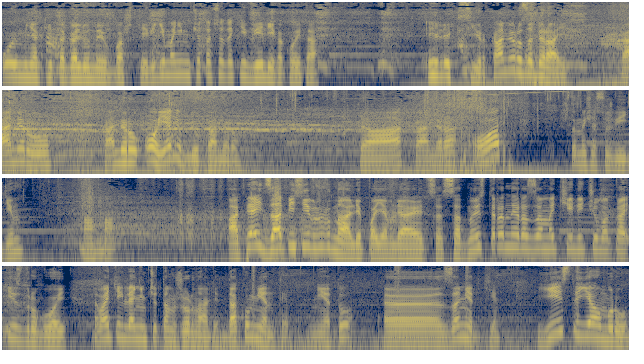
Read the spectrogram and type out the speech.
Ой, у меня какие-то галюны в башке. Видимо, они что-то все-таки ввели какой-то эликсир. Камеру забирай. Камеру. Камеру. О, я люблю камеру. Так, камера. Оп. Что мы сейчас увидим? Ага. Опять записи в журнале появляются. С одной стороны разомочили чувака и с другой. Давайте глянем, что там в журнале. Документы. Нету. Э, заметки. Если я умру,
